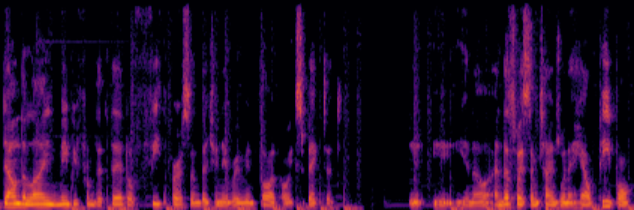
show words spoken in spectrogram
down the line, maybe from the third or fifth person that you never even thought or expected you know and that's why sometimes when i help people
